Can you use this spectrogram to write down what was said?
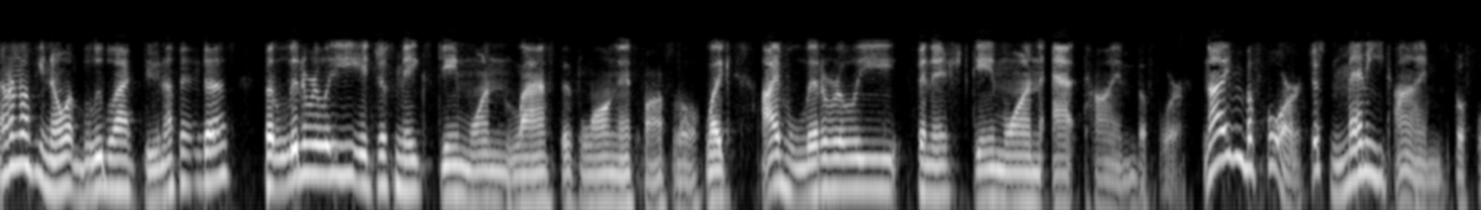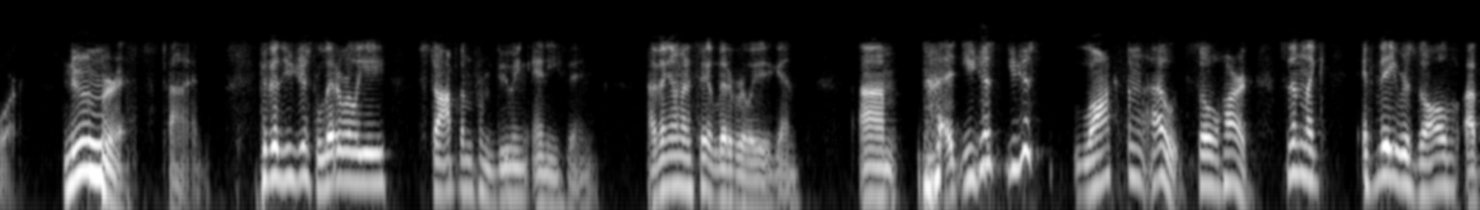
I don't know if you know what blue black do nothing does, but literally it just makes game one last as long as possible. Like, I've literally finished game one at time before. Not even before, just many times before. Numerous times. Because you just literally stop them from doing anything. I think I'm gonna say literally again. Um, you just you just lock them out so hard. So then, like, if they resolve a,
